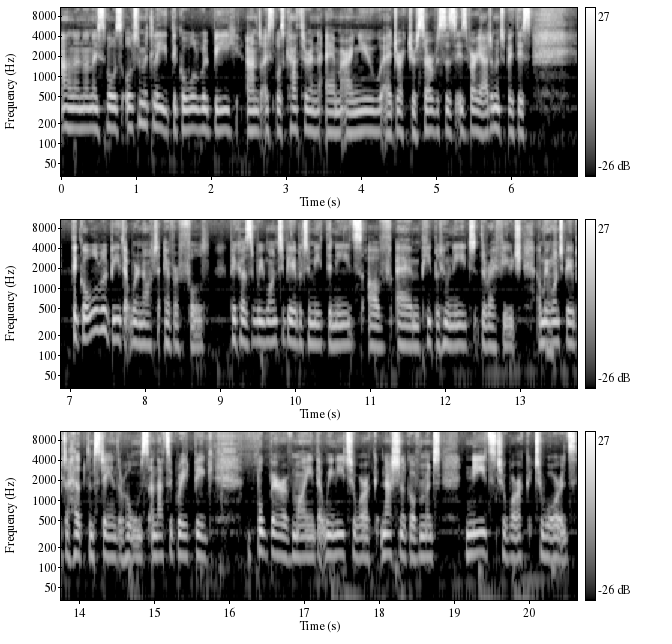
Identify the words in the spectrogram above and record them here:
Alan, and I suppose ultimately the goal will be, and I suppose Catherine, um, our new uh, Director of Services, is very adamant about this. The goal will be that we're not ever full because we want to be able to meet the needs of um, people who need the refuge and we want to be able to help them stay in their homes. And that's a great big bugbear of mine that we need to work, national government needs to work towards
